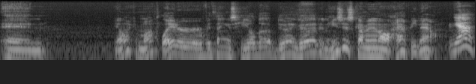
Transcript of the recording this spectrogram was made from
and you know, like a month later, everything is healed up, doing good, and he's just coming in all happy now. Yeah,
